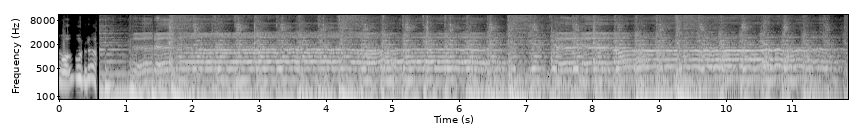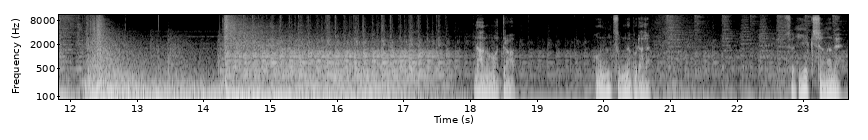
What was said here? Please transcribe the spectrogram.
ಮಗುನ. ನಾನು ಮಾತ್ರ ಅವನು ಸುಮ್ಮನೆ ಬಿಡಲ್ಲ. ಸರಿ ಕ್ಷಣನೇ.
